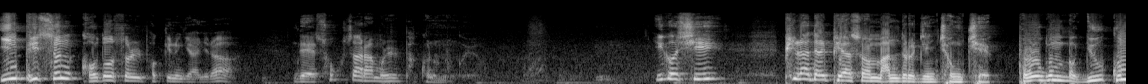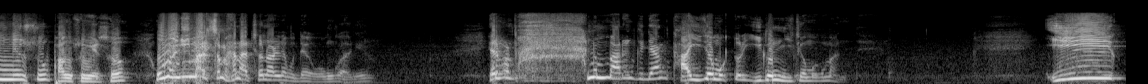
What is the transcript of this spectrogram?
이 빛은 겉옷을 벗기는 게 아니라 내 속사람을 바꿔놓는 거예요. 이것이 필라델피아에서 만들어진 정책, 복음, new, good news 방송에서 오늘 이 말씀 하나 전하려고 내가 온 거 아니에요? 여러분 많은 말은 그냥 다 잊어먹도록 이건 잊어먹으면 안 돼. 이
